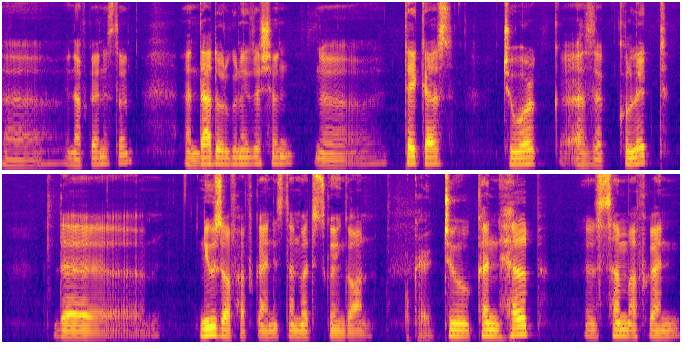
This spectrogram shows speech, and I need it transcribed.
uh, in Afghanistan, and that organization uh, take us to work as a collect the news of Afghanistan, what is going on, Okay. to can help uh, some Afghan,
